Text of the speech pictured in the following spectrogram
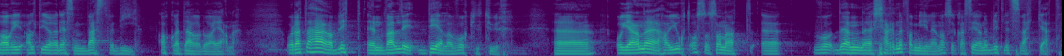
bare alltid gjøre det som er best for de, akkurat der og da gjerne. Og dette her har blitt en veldig del av vår kultur. Eh, og gjerne har gjort også sånn at eh, den kjernefamilien også kan si han er blitt litt svekket.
